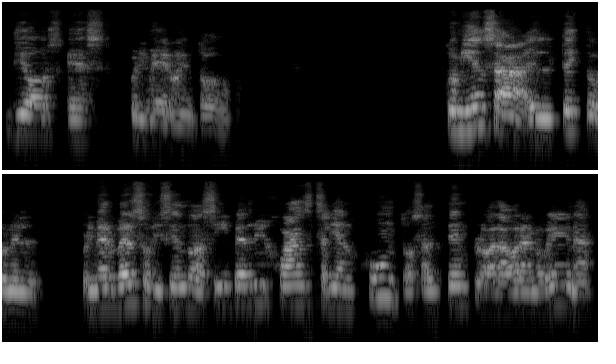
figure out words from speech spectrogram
Dios es primero en todo. Comienza el texto en el primer verso diciendo así, Pedro y Juan salían juntos al templo a la hora novena,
